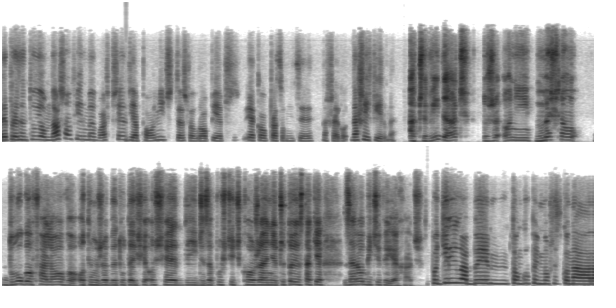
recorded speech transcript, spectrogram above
Reprezentują naszą firmę właśnie w Japonii czy też w Europie jako pracownicy naszego, naszej firmy. A czy widać, że oni myślą długofalowo o tym, żeby tutaj się osiedlić, zapuścić korzenie? Czy to jest takie zarobić i wyjechać? Podzieliłabym tą grupę mimo wszystko na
